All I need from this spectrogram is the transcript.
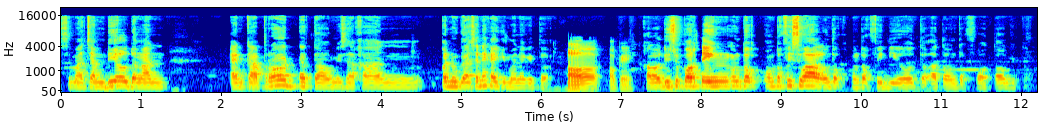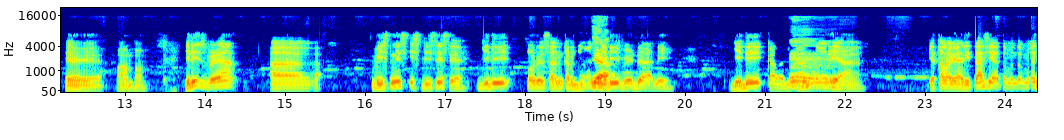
semacam deal dengan NK Pro atau misalkan penugasannya kayak gimana gitu? oh oke Kalau di supporting untuk untuk visual, untuk untuk video tuh, atau untuk foto gitu. ya ya, ya. paham paham jadi sebenarnya eh, bisnis is bisnis ya jadi urusan kerjaan Ya. jadi beda nih jadi kalau di kantor Hmm. ya kita loyalitas ya teman-teman.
